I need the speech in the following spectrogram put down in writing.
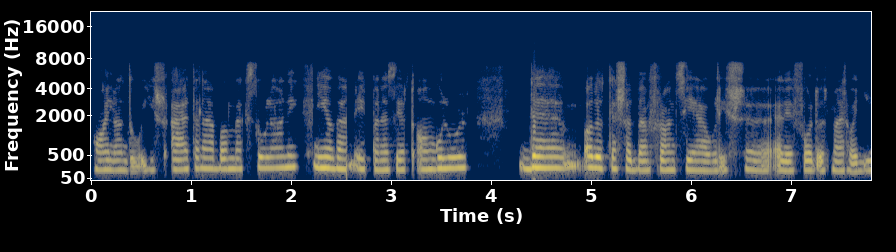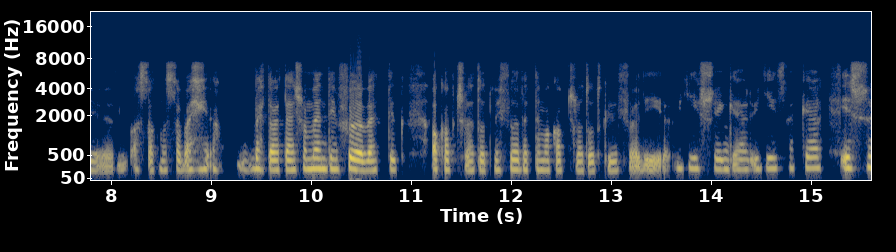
hajlandó is általában megszólalni. Nyilván éppen ezért angolul de adott esetben franciául is előfordult már, hogy a szakma szabályának betartása mentén fölvettük a kapcsolatot, vagy fölvettem a kapcsolatot külföldi ügyészséggel, ügyészekkel, és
